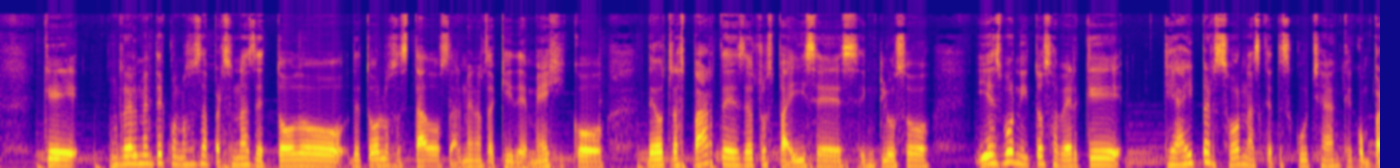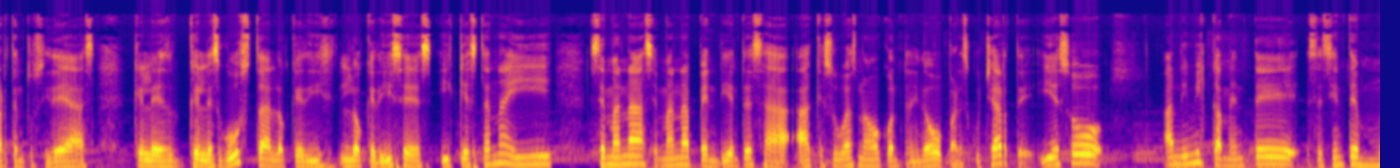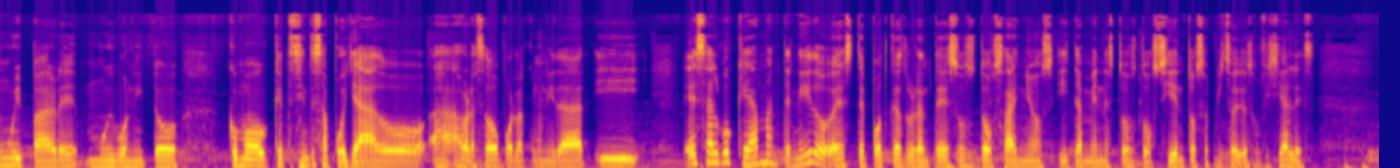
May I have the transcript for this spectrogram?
que realmente conoces a personas de todo, de todos los estados, al menos de aquí de México, de otras partes, de otros países, incluso. Y es bonito saber que, que hay personas que te escuchan, que comparten tus ideas, que les, que les gusta lo que, lo que dices y que están ahí semana a semana pendientes a, a que subas nuevo contenido para escucharte. Y eso anímicamente se siente muy padre, muy bonito como que te sientes apoyado, abrazado por la comunidad y es algo que ha mantenido este podcast durante esos dos años y también estos 200 episodios oficiales.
